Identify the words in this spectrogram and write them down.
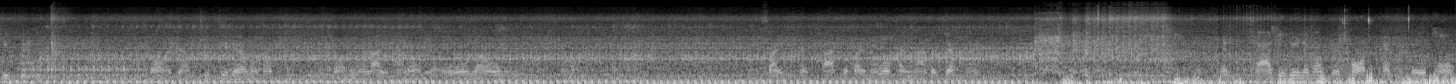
คลิปต่อจากคลิปที่แล้วนะครับตอนนี้อะไรมาแล้วเดี๋ยวเราใส่แผ่นชาร์จเข้าไปนะว่าไฟหน้าจะแจ่มไหมแผ่นชาร์จอยู่นี่นะครับเดี๋ยวถอดแผ่นเดิมออก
